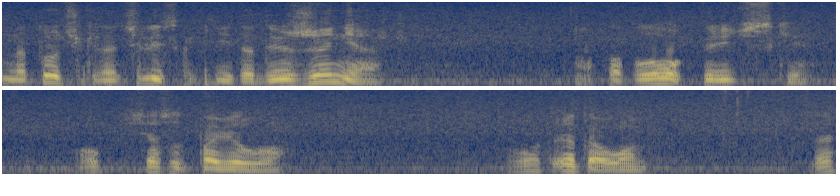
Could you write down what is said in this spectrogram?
На точке начались какие-то движения. Поплывок периодически. Оп, сейчас вот повело. Вот это он. Да?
